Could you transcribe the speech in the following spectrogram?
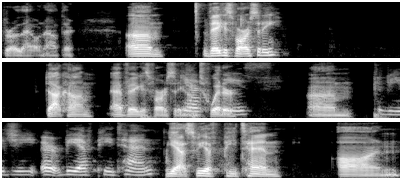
throw that one out there. Um vegas varsity dot com at vegas varsity on twitter. please. um VG or VFP ten. yes vfp 10 on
